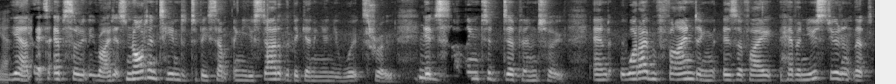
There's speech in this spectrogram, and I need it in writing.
Yeah. Yeah, that's absolutely right. It's not intended to be something you start at the beginning and you work through. Hmm. It's something to dip into. And what I'm finding is if I have a new student that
